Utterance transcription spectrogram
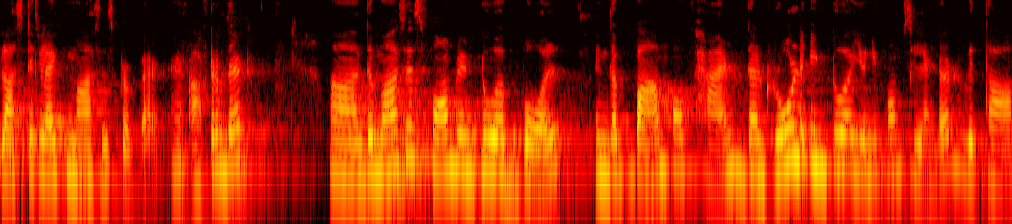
plastic like mass is prepared. And after that uh, the mass is formed into a ball in the palm of hand then rolled into a uniform cylinder with a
